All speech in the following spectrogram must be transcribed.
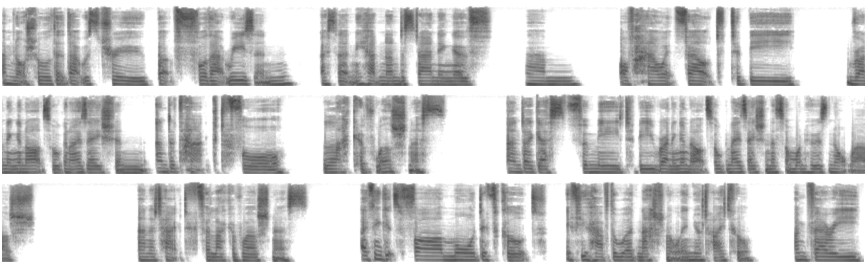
I'm not sure that that was true, but for that reason, I certainly had an understanding of um, of how it felt to be running an arts organization and attacked for lack of Welshness. And I guess for me to be running an arts organization as someone who is not Welsh and attacked for lack of Welshness. I think it's far more difficult if you have the word national in your title. I'm very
